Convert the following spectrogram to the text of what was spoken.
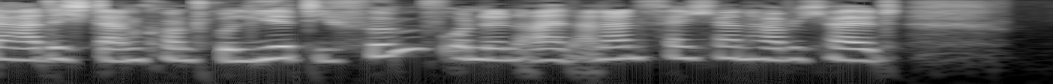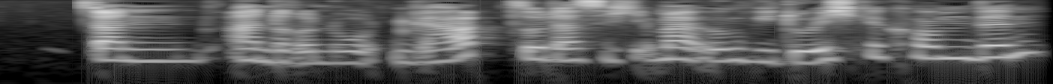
Da hatte ich dann kontrolliert die fünf und in allen anderen Fächern habe ich halt dann andere Noten gehabt, so dass ich immer irgendwie durchgekommen bin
